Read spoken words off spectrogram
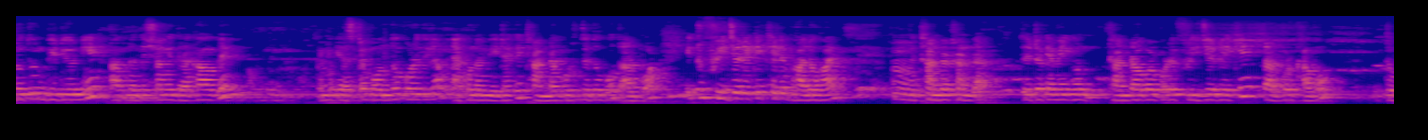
নতুন ভিডিও নিয়ে আপনাদের সঙ্গে দেখা হবে। আমি গ্যাসটা বন্ধ করে দিলাম। এখন আমি এটাকে ঠান্ডা করতে দেবো। তারপর একটু ফ্রিজে রেখে খেলে ভালো হয়। ঠান্ডা ঠান্ডা। তো এটাকে আমি এখন ঠান্ডা হওয়ার পরে ফ্রিজে রেখে তারপর খাব। তো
